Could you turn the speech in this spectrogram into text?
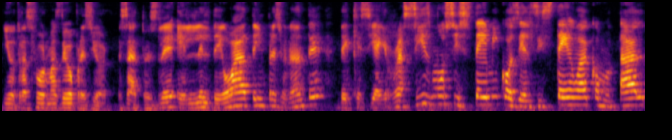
y otras formas de opresión. Exacto, es el, el debate impresionante de que si hay racismo sistémico, si el sistema como tal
